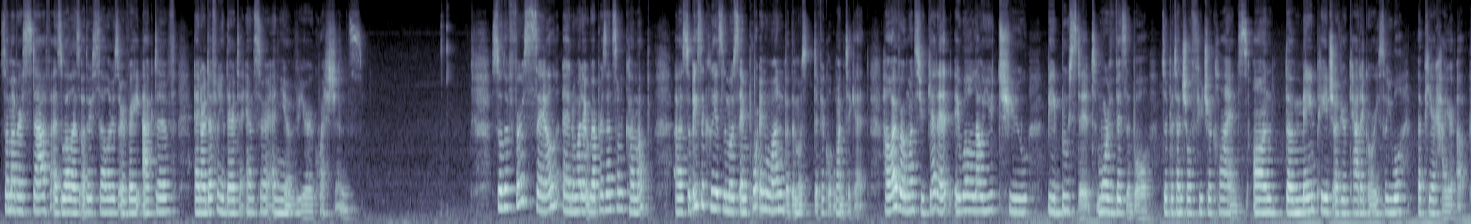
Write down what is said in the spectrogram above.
Some of our staff, as well as other sellers, are very active and are definitely there to answer any of your questions. So the first sale and what it represents on ComeUp. Uh, so basically, it's the most important one, but the most difficult one to get. However, once you get it, it will allow you to be boosted, more visible to potential future clients on the main page of your category, so you will appear higher up.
